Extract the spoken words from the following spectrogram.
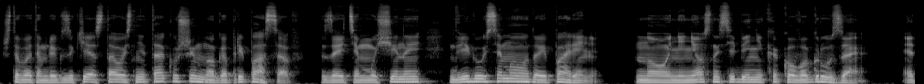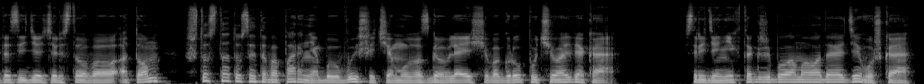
что в этом рюкзаке осталось не так уж и много припасов. За этим мужчиной двигался молодой парень, но он не нес на себе никакого груза. Это свидетельствовало о том, что статус этого парня был выше, чем у возглавляющего группу человека – Среди них также была молодая девушка,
